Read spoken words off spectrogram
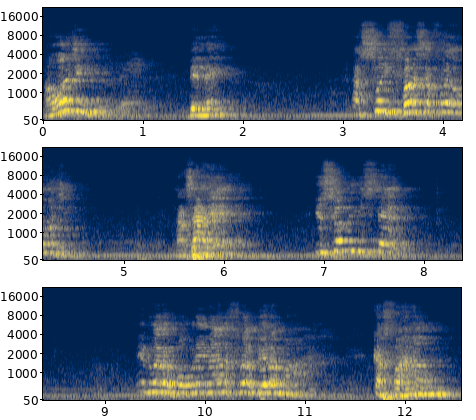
Aonde? Belém. Belém. A sua infância foi aonde? Nazaré. E o seu ministério? Ele não era pobre nem nada, foi à beira-mar. Cafarnaum.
